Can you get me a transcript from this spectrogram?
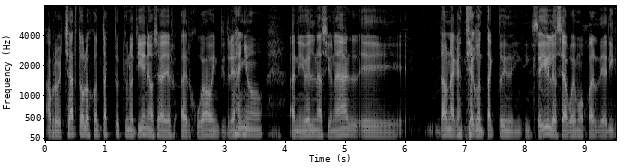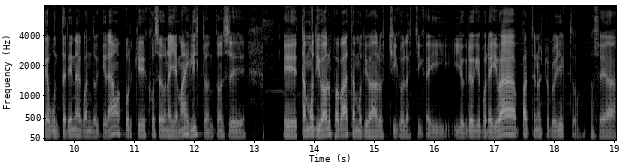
aprovechar todos los contactos que uno tiene, o sea, haber, jugado 23 años a nivel nacional, eh, da una cantidad de contactos in- increíble, o sea, podemos jugar de Arica a Punta Arena cuando queramos porque es cosa de una llamada y listo, entonces... eh, están motivados los papás, están motivados los chicos, las chicas, y, y yo creo que por ahí va parte de nuestro proyecto. O sea,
